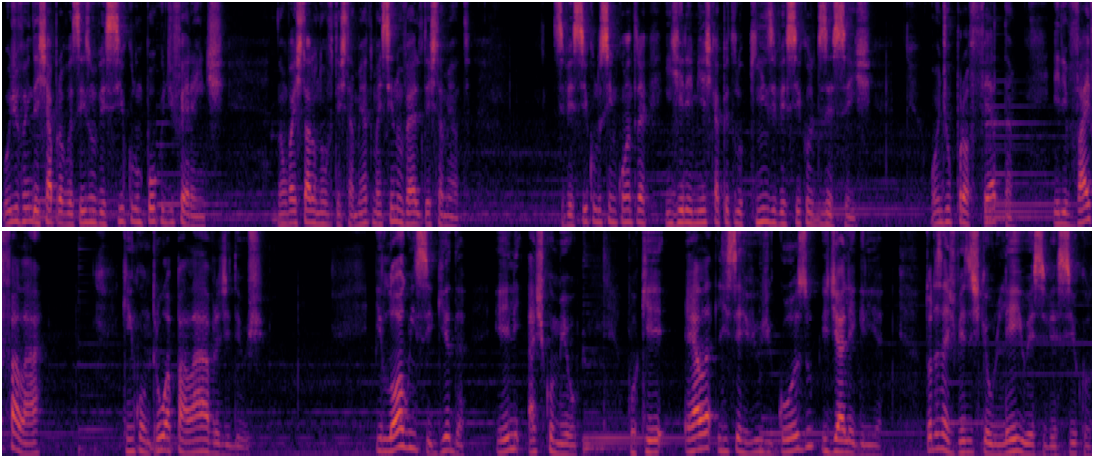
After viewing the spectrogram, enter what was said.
hoje eu venho deixar para vocês um versículo um pouco diferente. Não vai estar no Novo Testamento, mas sim no Velho Testamento. Esse versículo se encontra em Jeremias capítulo 15, versículo 16, onde o profeta ele vai falar que encontrou a palavra de Deus. E logo em seguida ele as comeu, porque ela lhe serviu de gozo e de alegria. Todas as vezes que eu leio esse versículo,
